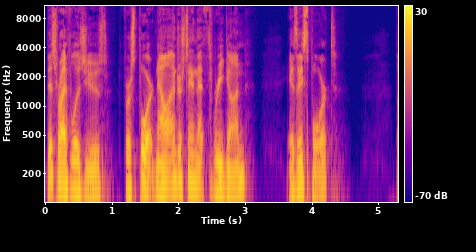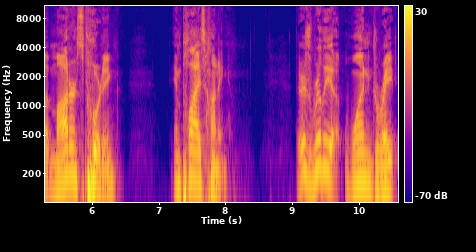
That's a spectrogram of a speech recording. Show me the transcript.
This rifle is used for sport. Now I understand that three gun is a sport, but modern sporting implies hunting. There's really one great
